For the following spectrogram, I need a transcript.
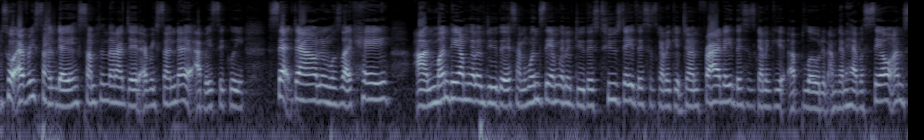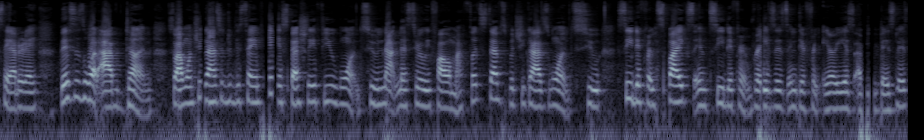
so every Sunday, something that I did every Sunday, I basically sat down and was like, hey, on Monday, I'm going to do this. On Wednesday, I'm going to do this. Tuesday, this is going to get done. Friday, this is going to get uploaded. I'm going to have a sale on Saturday. This is what I've done. So I want you guys to do the same thing, especially if you want to not necessarily follow my footsteps, but you guys want to see different spikes and see different raises in different areas of your business.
